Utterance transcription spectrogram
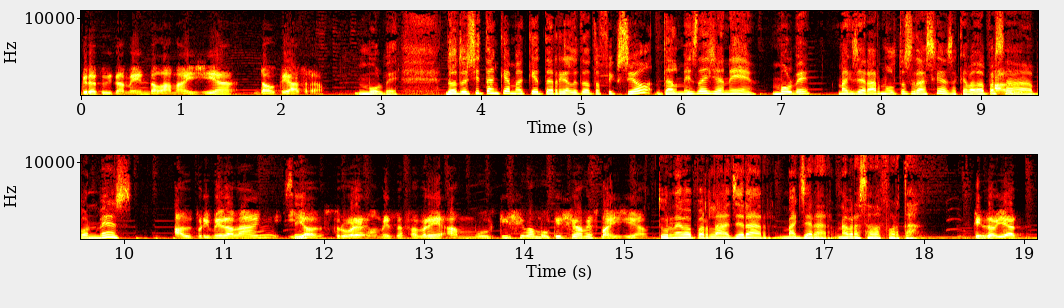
gratuïtament de la màgia del teatre. Molt bé. Doncs així tanquem aquesta realitat o ficció del mes de gener. Molt bé. Max Gerard, moltes gràcies. Acaba de passar el, bon mes. El primer de l'any sí? i ens trobarem el mes de febrer amb moltíssima, moltíssima més màgia. Tornem a parlar. Gerard, Max Gerard, una abraçada forta. Fins aviat.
